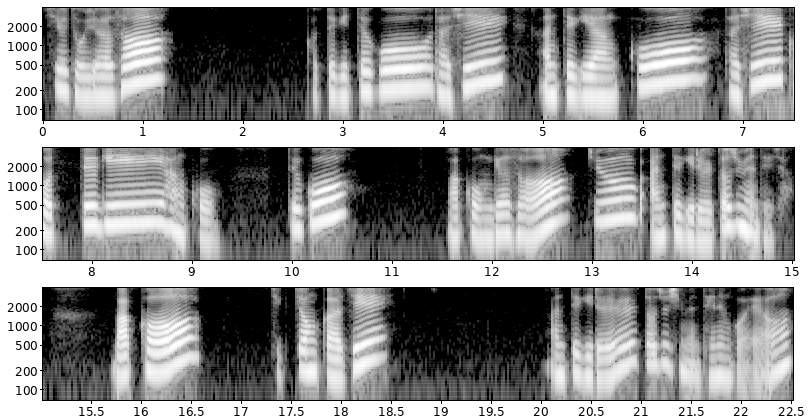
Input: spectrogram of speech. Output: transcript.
실 돌려서 겉뜨기 뜨고 다시 안 뜨기 않고 다시 겉 뜨기 한코 뜨고 마커 옮겨서 쭉 안 뜨기를 떠주면 되죠. 마커 직전까지 안 뜨기를 떠주시면 되는 거예요.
